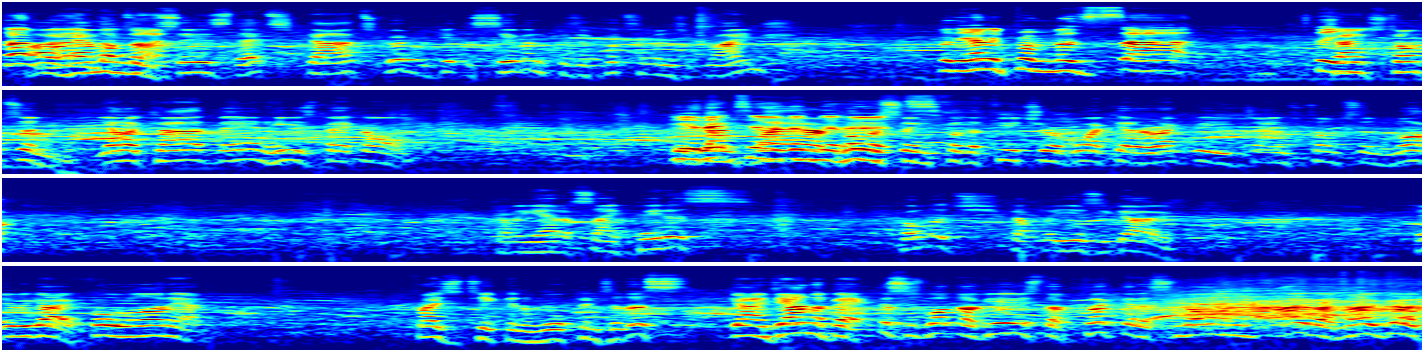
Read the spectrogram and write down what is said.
don't oh, them, Hamilton says that's, that's good. We get the seven because it puts them into range. But the only problem is uh, the James Thompson, yellow card man, he's back on. yeah, that's the only thing that promising hurts. for the future of Waikato rugby. James Thompson, lock. Coming out of St. Peter's College a couple of years ago. Here we go, full line out. Fraser Tech can walk into this. Going down the back. This is what they've used. They've clicked it. It's non over. No good.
